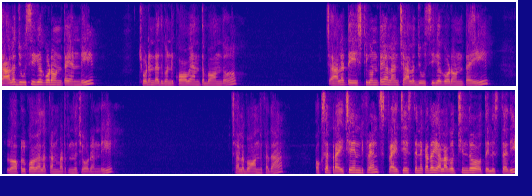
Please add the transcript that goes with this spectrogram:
చాలా జ్యూసీగా కూడా ఉంటాయండి. చూడండి అదిగోండి కోవ ఎంత బాగుందో. చాలా టేస్టీగా ఉంటాయి అలానే చాలా జ్యూసీగా కూడా ఉంటాయి. లోపల కోవ ఎలా కనబడుతుందో చూడండి. చాలా బాగుంది కదా. ఒకసారి ట్రై చేయండి ఫ్రెండ్స్ ట్రై చేస్తేనే కదా ఎలాగొచ్చిందో తెలుస్తుంది.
